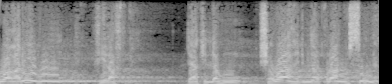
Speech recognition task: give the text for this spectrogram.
هو غريب في لفظه لكن له شواهد من القرآن والسنة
